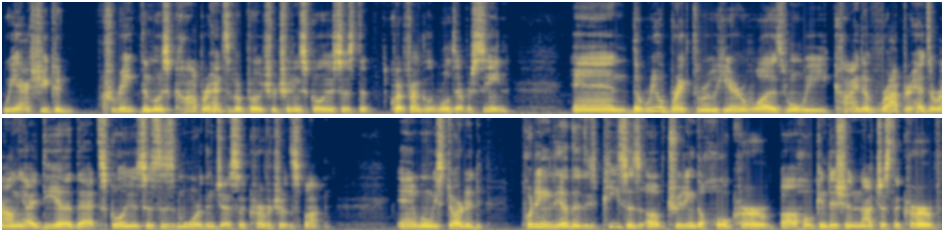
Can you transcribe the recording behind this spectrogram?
we actually could create the most comprehensive approach for treating scoliosis that, quite frankly, the world's ever seen. And the real breakthrough here was when we kind of wrapped our heads around the idea that scoliosis is more than just a curvature of the spine. And when we started putting together these pieces of treating the whole curve, uh, whole condition, not just the curve,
